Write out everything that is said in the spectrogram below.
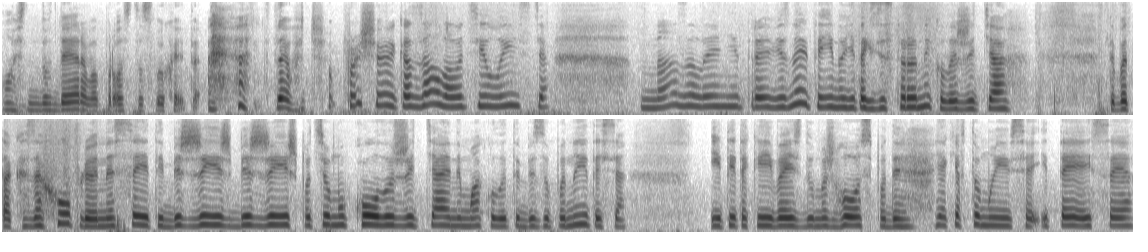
Ось до дерева просто слухайте. Це про що я казала, оці листя на зеленій траві. Знаєте, іноді так зі сторони, коли життя тебе так захоплює, несе, і ти біжиш, біжиш по цьому колу життя, і нема коли тобі зупинитися. І ти такий весь думаєш, Господи, як я втомився, і те, і все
